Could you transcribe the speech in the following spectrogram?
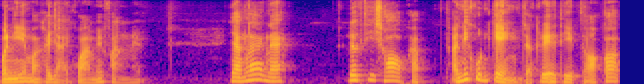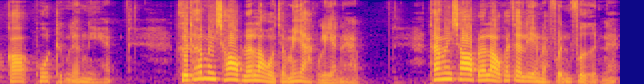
วันนี้มาขยายความให้ฟังนะ อย่างแรกนะ เลือกที่ชอบครับ อันนี้คุณเก่งจาก Creative Talk ก็ก็พูดถึงเรื่องนี้ครับคือถ้าไม่ชอบแล้วเราจะไม่อยากเรียนนะครับ ถ้าไม่ชอบแล้วเราก็จะเรียนแบบฝืนๆนะ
